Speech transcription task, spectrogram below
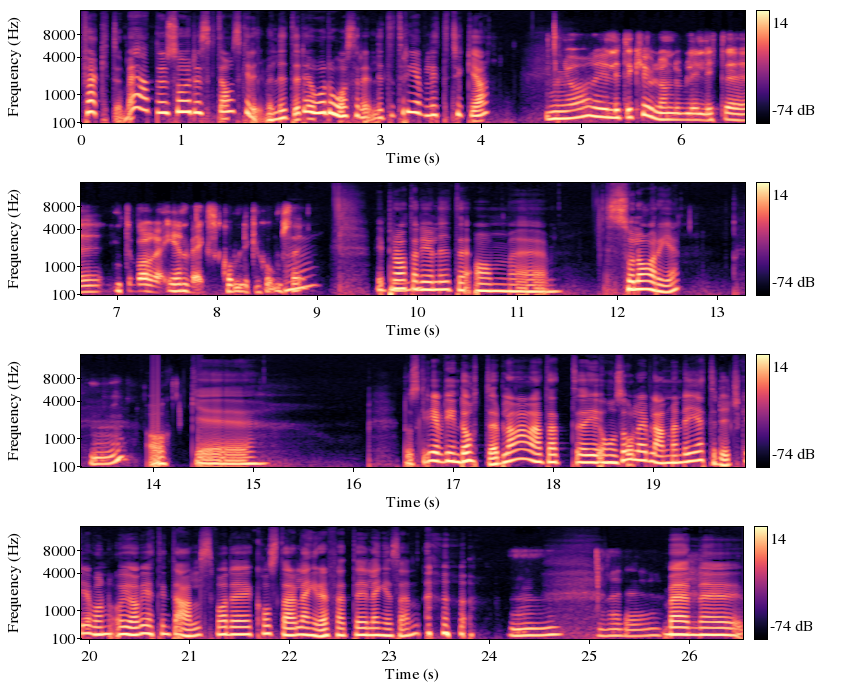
Faktum är att nu så det, de skriver lite då och då, så det är lite trevligt tycker jag. Ja, det är lite kul om det blir lite, inte bara envägskommunikation. Mm. Vi pratade ju lite om eh, Solarie Mm. och eh, då skrev din dotter bland annat att eh, hon solar ibland men det är jättedyrt skrev hon och jag vet inte alls vad det kostar längre för att det är länge sedan. Mm. Nej, det... Men eh,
